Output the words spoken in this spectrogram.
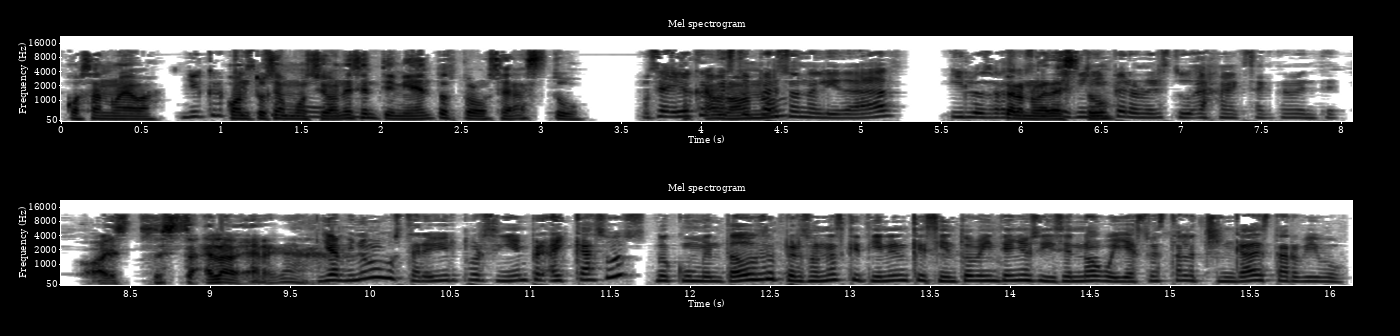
cosa nueva, Yo creo que con tus como- emociones, sentimientos, pero serás tú. O sea, yo creo que es tu personalidad y los rasgos Pero no que eres definen, tú. pero no eres tú. Ajá, exactamente. Oh, esto está de la verga. Y a mí no me gustaría vivir por siempre. Hay casos documentados de personas que tienen que 120 años y dicen, no, güey, esto está la chingada de estar vivo.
